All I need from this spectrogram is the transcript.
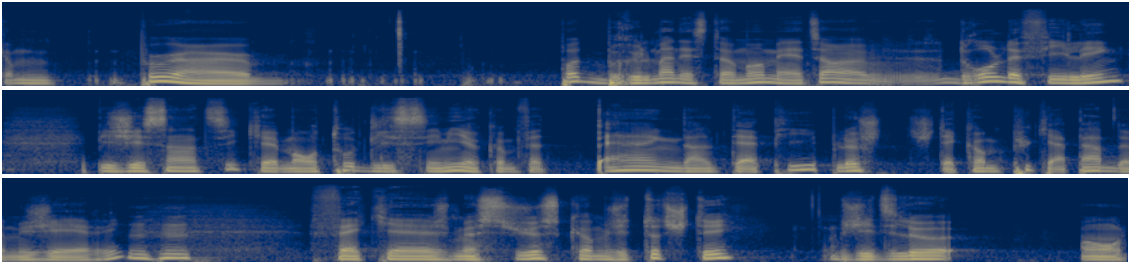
comme un peu un. Pas de brûlement d'estomac, mais tu sais, un drôle de feeling. Puis j'ai senti que mon taux de glycémie a comme fait bang dans le tapis. Puis là, j'étais comme plus capable de me gérer. Mhm. Fait que je me suis juste comme. J'ai tout jeté. J'ai dit là, on,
